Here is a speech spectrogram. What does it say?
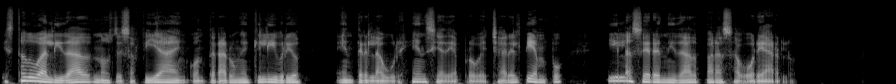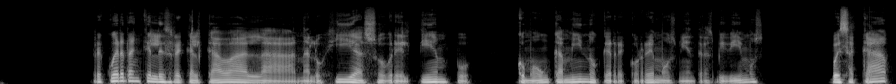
Esta dualidad nos desafía a encontrar un equilibrio entre la urgencia de aprovechar el tiempo y la serenidad para saborearlo. ¿Recuerdan que les recalcaba la analogía sobre el tiempo como un camino que recorremos mientras vivimos? Pues acá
